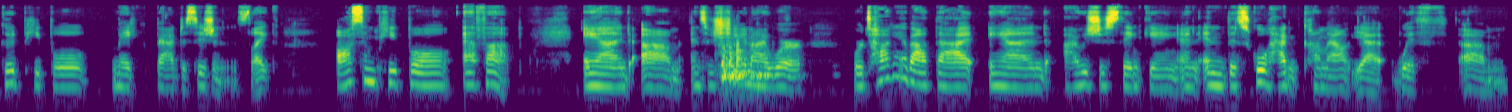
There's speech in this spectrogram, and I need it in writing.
good people make bad decisions. Like awesome people F up. And um, and so she and I were were talking about that and I was just thinking and, and the school hadn't come out yet with um,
